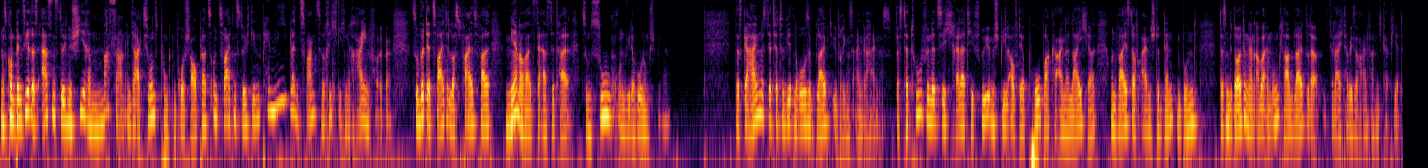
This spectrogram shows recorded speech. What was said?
Das kompensiert das erstens durch eine schiere Masse an Interaktionspunkten pro Schauplatz und zweitens durch den peniblen Zwang zur richtigen Reihenfolge. So wird der zweite Lost Files Fall mehr noch als der erste Teil zum Such- und Wiederholungsspiel. Das Geheimnis der tätowierten Rose bleibt übrigens ein Geheimnis. Das Tattoo findet sich relativ früh im Spiel auf der Probacke einer Leiche und weist auf einen Studentenbund, dessen Bedeutung dann aber im Unklaren bleibt oder vielleicht habe ich es auch einfach nicht kapiert.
